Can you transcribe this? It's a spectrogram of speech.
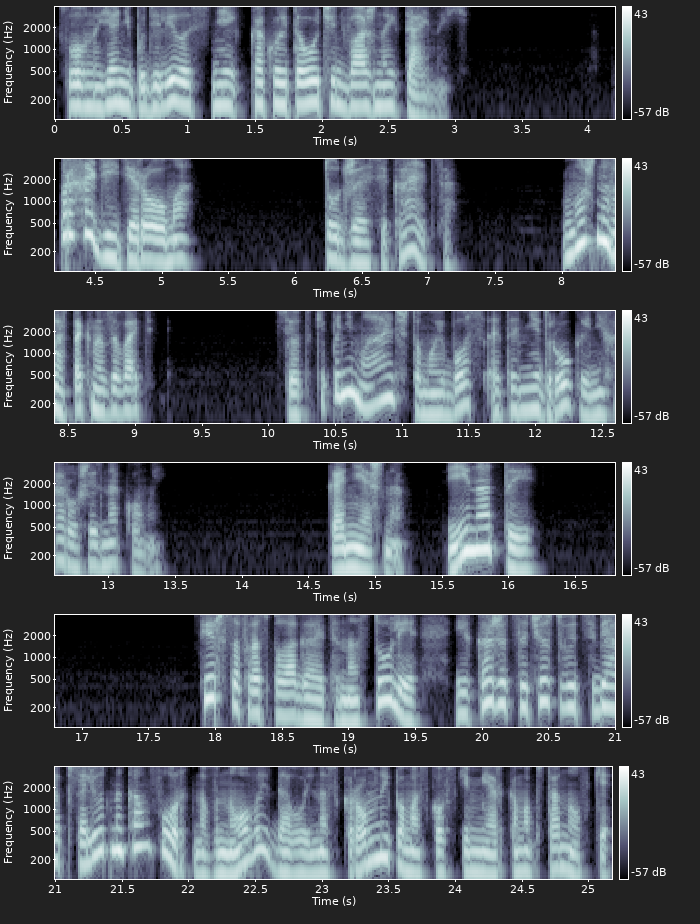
словно я не поделилась с ней какой-то очень важной тайной. «Проходите, Рома». Тут же осекается. «Можно вас так называть?» все таки понимает, что мой босс — это не друг и не хороший знакомый. «Конечно. И на «ты». Фирсов располагается на стуле и, кажется, чувствует себя абсолютно комфортно в новой, довольно скромной по московским меркам обстановке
